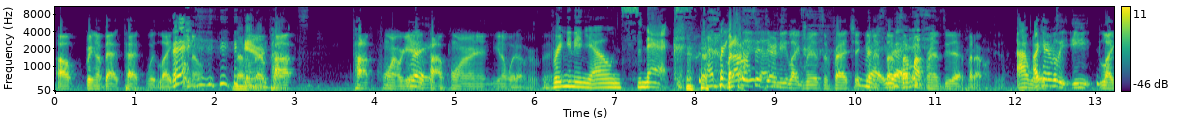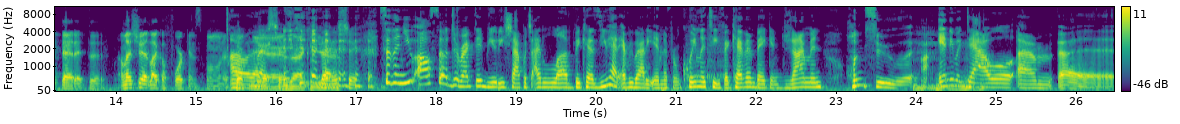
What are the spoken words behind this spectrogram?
I'll bring a backpack with like you know air pops, popcorn, organic Right. popcorn, and you know whatever. But, Bringing in your own snack. I but I don't sit there and eat like ribs and fried chicken Right, and stuff. right. Some of my friends do that, but I don't do that. I I, can't really eat like that at the unless you had like a fork and spoon or Oh, something. that Yeah, true. exactly, yeah. is true. So then you also directed Beauty Shop, which I love because you had everybody in there from Queen Latifah, Kevin Bacon, Djimon Hounsou, uh, Andie MacDowell, um, uh,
